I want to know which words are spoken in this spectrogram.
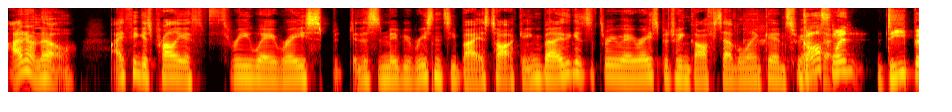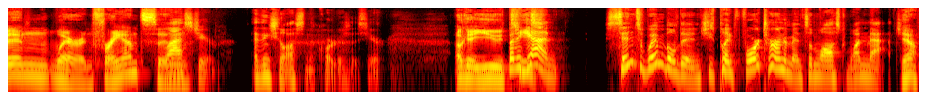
I don't know. I think it's probably a three way race. This is maybe recency bias talking, but I think it's a three way race between Gauff, Sabalenka, and Swiatek. Gauff went deep in where in France. And- last year. I think she lost in the quarters this year. Okay, you. But teased- again, since Wimbledon, she's played four tournaments and lost one match. Yeah.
